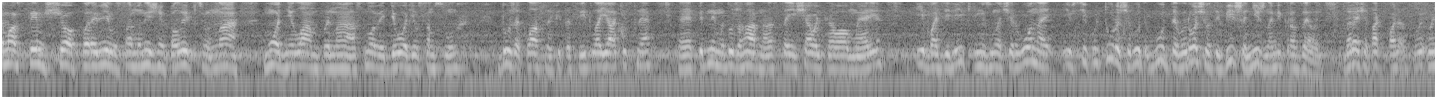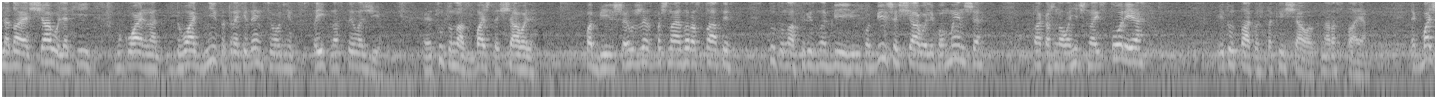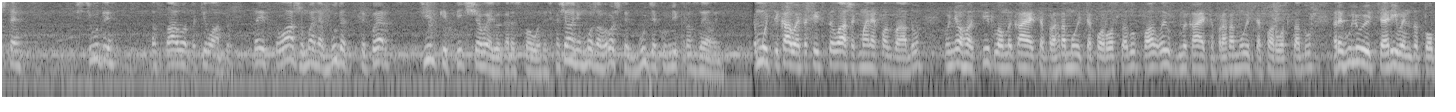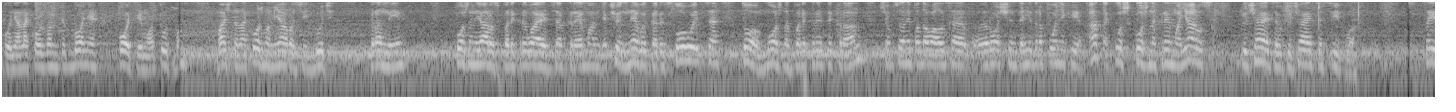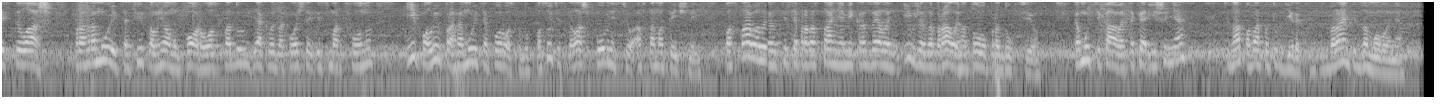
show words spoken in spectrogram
Займався тим, що перевів саму нижню полицю на модні лампи на основі діодів Samsung. Дуже класне фітосвітло, якісне. Е, Під ними дуже гарно росте і щавель кровавомері, і базилік, і мізуна червона, і всі культури, що будете- будете вирощувати більше, ніж на мікрозелень. До речі, так виглядає щавель, який буквально два дні, це третій день сьогодні стоїть на стелажі. Е, Тут у нас, бачите, щавель побільше вже починає заростати. Тут у нас різнобій і побільше щавель, і поменше. Також аналогічна історія. І тут також такий щавель наростає. Як бачите, всюди поставили такі лампи. Цей стелаж у мене буде тепер тільки під щавель використовуватись, хоча на ньому можна вирощувати будь-яку мікрозелень. Кому цікавий такий стелаж, як в мене позаду. У нього світло вмикається, програмується по розкладу, полив вмикається, програмується по розкладу, регулюється рівень затоплення на кожному піддоні. Потім отут, бачите, на кожному ярусі йдуть крани. Кожен ярус перекривається окремо. Якщо не використовується, то можна перекрити кран, щоб це не подавалося е, розчин для гідропоніки. А також кожен окремо ярус включається, виключається світло. Цей стелаж програмується світло в ньому по розкладу, як ви захочете, із смартфону. І полив програмується по розкладу. По суті, стелаж повністю автоматичний. Поставили після проростання мікрозелень і вже забрали готову продукцію. Кому цікаве таке рішення, ціна по запиту в Дірект. Збираємо під замовлення.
